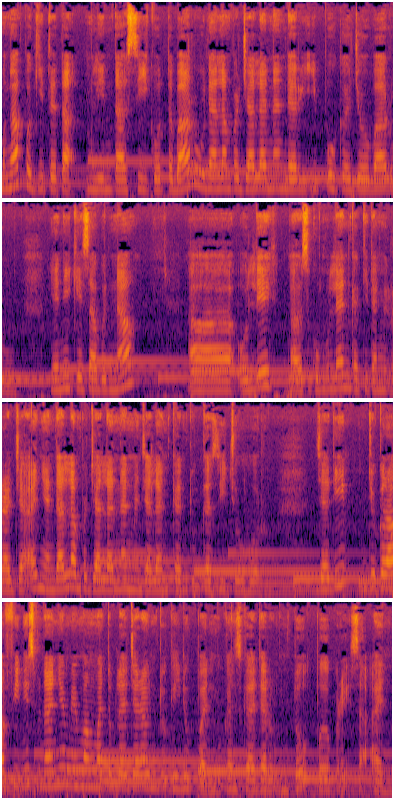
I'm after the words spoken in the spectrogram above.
mengapa kita tak melintasi kota baru dalam perjalanan dari Ipoh ke Johor Bahru. Yang ini kisah benar uh, oleh uh, sekumpulan kaki tangan kerajaan yang dalam perjalanan menjalankan tugas di Johor. Jadi geografi ni sebenarnya memang mata pelajaran untuk kehidupan bukan sekadar untuk peperiksaan.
